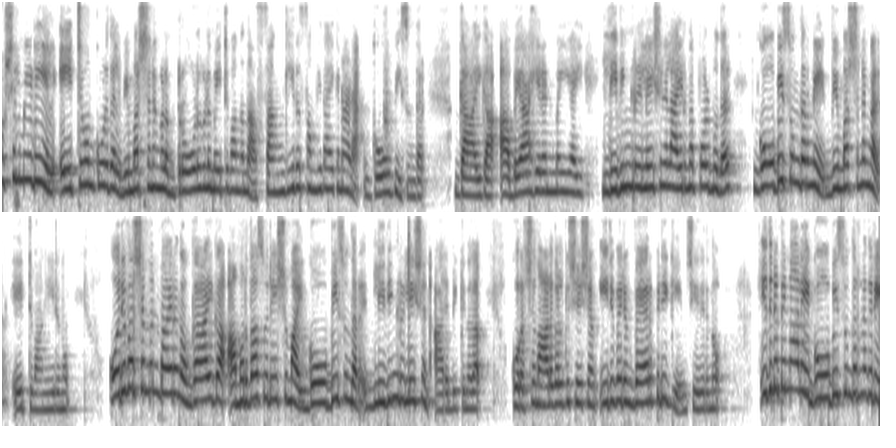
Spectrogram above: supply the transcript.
സോഷ്യൽ മീഡിയയിൽ ഏറ്റവും കൂടുതൽ വിമർശനങ്ങളും ട്രോളുകളും ഏറ്റുവാങ്ങുന്ന സംഗീത സംവിധായകനാണ് ഗോപി സുന്ദർ. ഗായിക അഭയാഹിരൺമയായി ലിവിംഗ് റിലേഷനിലായിരുന്നപ്പോൾ മുതൽ ഗോപി സുന്ദറിനെ വിമർശനങ്ങൾ ഏറ്റുവാങ്ങിയിരുന്നു. ഒരു വർഷം മുൻപായിരുന്നു ഗായിക അമൃത സുരേഷുമായി ഗോപി സുന്ദർ ലിവിംഗ് റിലേഷൻ ആരംഭിക്കുന്നത്. കുറച്ചു നാളുകൾക്ക് ശേഷം ഇരുവരും വേർപിരിയുകയും ചെയ്തിരുന്നു. ഇതിനു പിന്നാലെ ഗോപി സുന്ദറിനെതിരെ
